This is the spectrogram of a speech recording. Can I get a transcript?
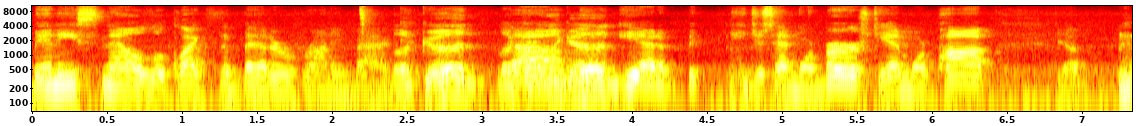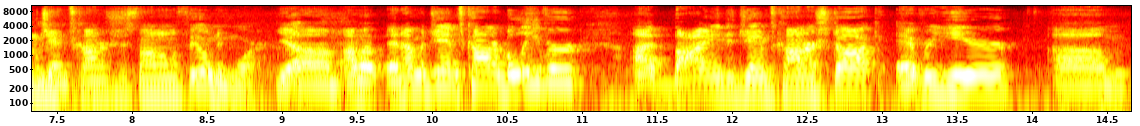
Benny Snell looked like the better running back. Look good. Look Um, really good. He, he had a he just had more burst. He had more pop. Yep. James Conner's just not on the field anymore. Yep. Um, I'm a, and I'm a James Conner believer. I buy into James Conner stock every year. Um,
